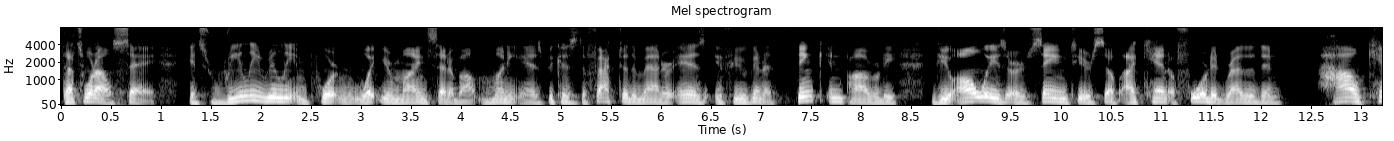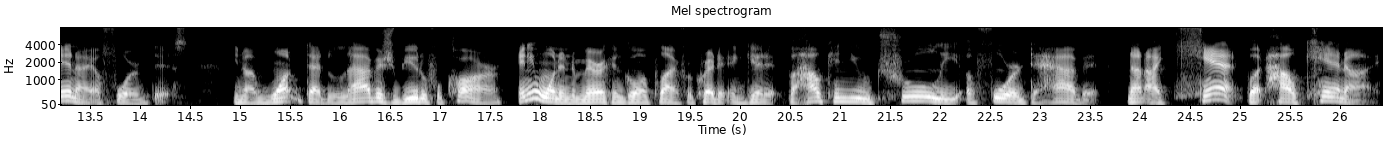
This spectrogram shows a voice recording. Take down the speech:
that's what I'll say. It's really really important what your mindset about money is because the fact of the matter is if you're going to think in poverty, if you always are saying to yourself I can't afford it rather than how can I afford this? You know, I want that lavish, beautiful car. Anyone in America can go apply for credit and get it, but how can you truly afford to have it? Not I can't, but how can I,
